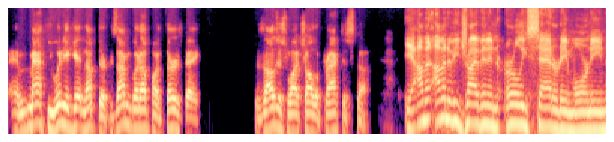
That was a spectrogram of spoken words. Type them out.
And Matthew, when are you getting up there? Because I'm going up on Thursday, because I'll just watch all the practice stuff. Yeah, I'm, I'm going to be driving in early Saturday morning.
